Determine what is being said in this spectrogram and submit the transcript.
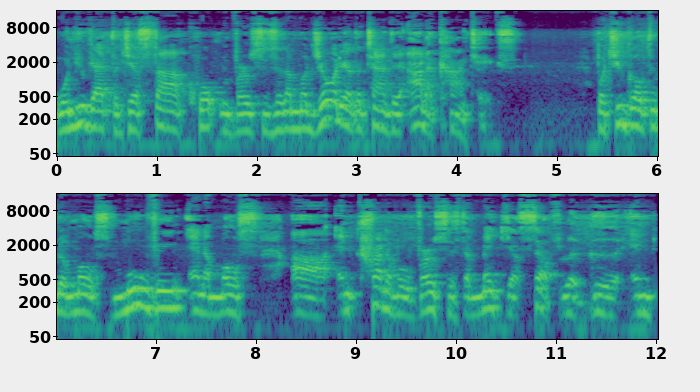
when you got to just start quoting verses, and a majority of the time they're out of context but you go through the most moving and the most uh, incredible verses to make yourself look good and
